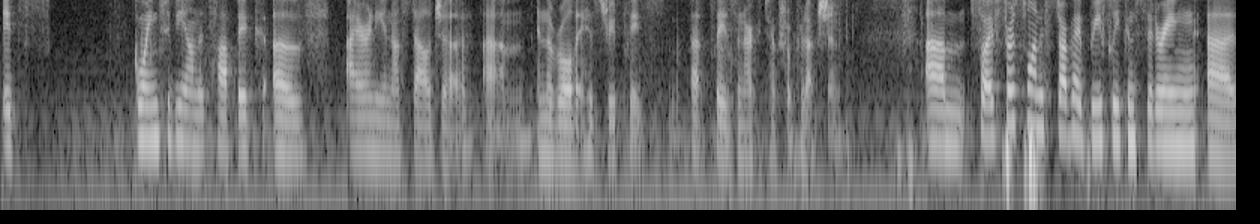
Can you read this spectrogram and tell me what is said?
it's going to be on the topic of irony and nostalgia um, in the role that history plays, uh, plays in architectural production. Um, so I first want to start by briefly considering uh,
